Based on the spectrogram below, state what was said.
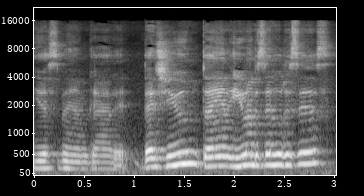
Yes, ma'am, got it. That's you, Diana. You understand who this is?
